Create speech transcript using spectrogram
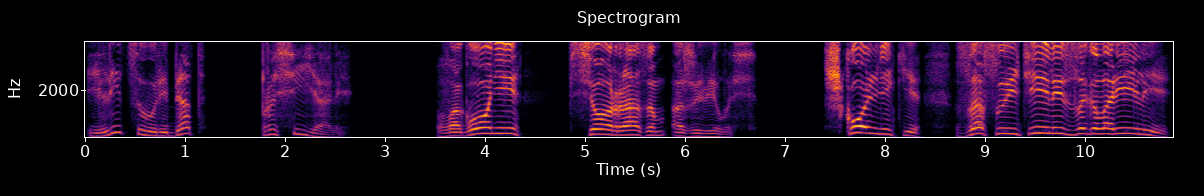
и лица у ребят просияли. В вагоне все разом оживилось. Школьники засуетились, заговорили.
